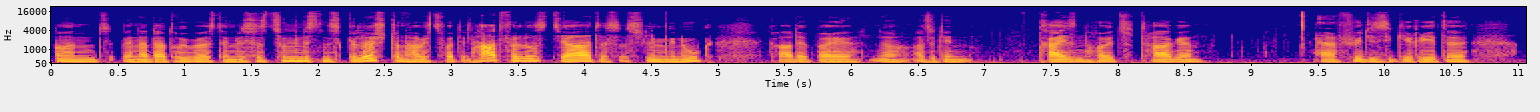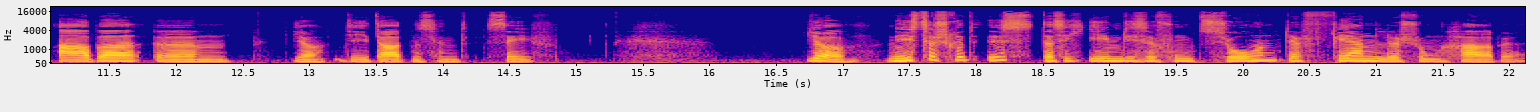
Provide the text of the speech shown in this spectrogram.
Und wenn er da drüber ist, dann ist es zumindest gelöscht. Dann habe ich zwar den Hardverlust, ja, das ist schlimm genug, gerade bei ja, also den Preisen heutzutage äh, für diese Geräte. Aber ähm, ja, die Daten sind safe. Ja, nächster Schritt ist, dass ich eben diese Funktion der Fernlöschung habe.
